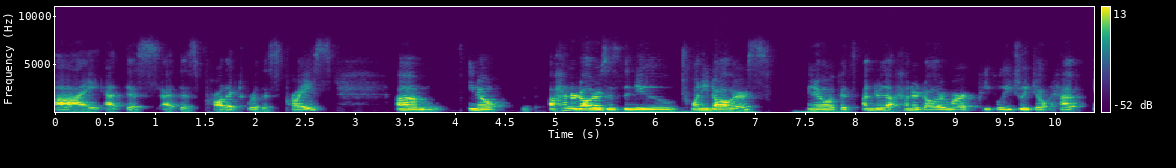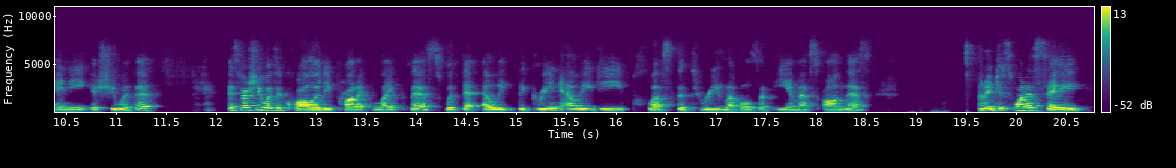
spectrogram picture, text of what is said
eye at this at this product or this price. Um, you know, a hundred dollars is the new twenty dollars. You know, if it's under that hundred dollar mark, people usually don't have any issue with it especially with a quality product like this with the LED, the green LED plus the three levels of EMS on this. And I just want to say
